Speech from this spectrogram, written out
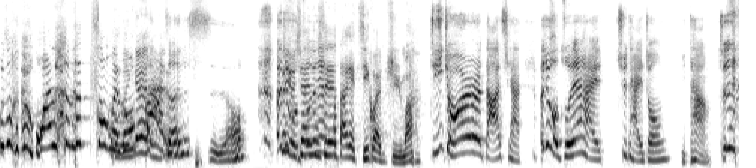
我说完了，他中了怎么办？真实哦，而且我现在就是要打给机管局吗？一九二二打起来，而且我昨天还去台中一趟，就是。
